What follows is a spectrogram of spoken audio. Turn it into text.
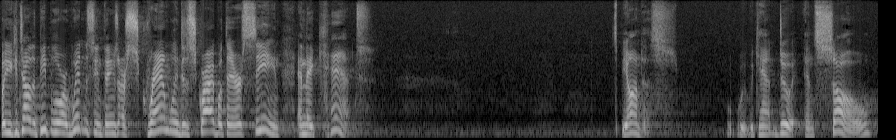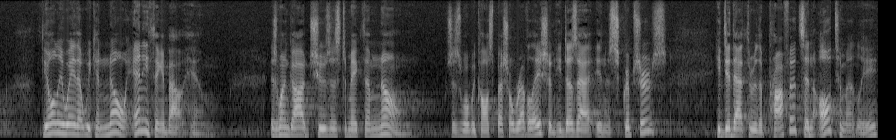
but you can tell the people who are witnessing things are scrambling to describe what they are seeing, and they can't. It's beyond us. We, we can't do it. And so, the only way that we can know anything about Him is when God chooses to make them known, which is what we call special revelation. He does that in the scriptures. He did that through the prophets, and ultimately,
